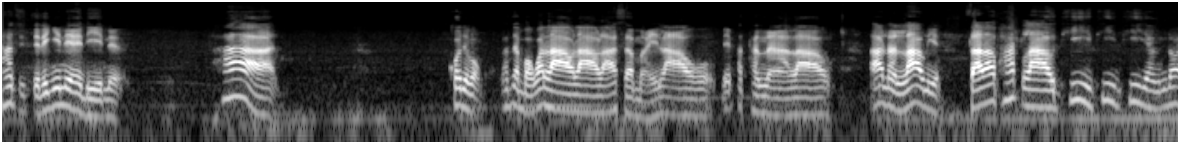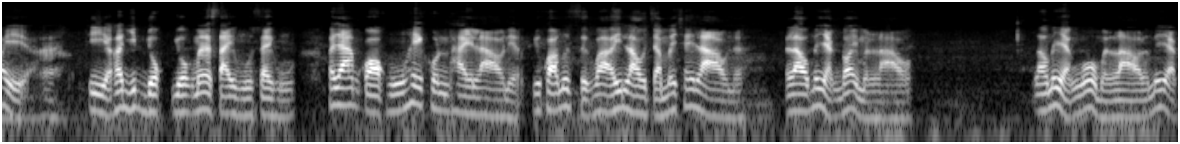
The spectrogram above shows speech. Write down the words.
ถ้าสิจะได้ยินในอดีตเนี่ยถ้า คนจะบอกเขาจะบอกว่าลาวลาวล้าสมัยลาวไม่พัฒนาลาวลาวนั่นลาวเนี่ยสารพัดลาวที่ที่ที่ยังด้อยอะที่เขายิบยกยกมาใส่หูใส่หูพยายามกรอกหูให้คนไทยลาวเนี่ย มีความรู้สึกว่าเฮ้ยเราจะไม่ใช่ลาวนะเราไม่อยากด้อยเหมือนลาว เราไม่อยากโง่เหมือนลาวเราไม่อยาก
